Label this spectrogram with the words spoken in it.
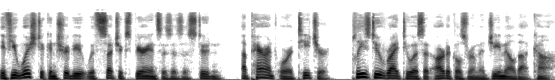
If you wish to contribute with such experiences as a student, a parent, or a teacher, please do write to us at articlesroom at gmail.com.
